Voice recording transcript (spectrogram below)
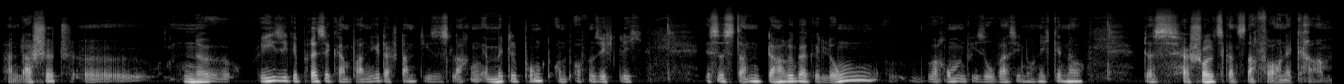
Herrn Laschet äh, eine riesige Pressekampagne. Da stand dieses Lachen im Mittelpunkt und offensichtlich ist es dann darüber gelungen, warum und wieso weiß ich noch nicht genau, dass Herr Scholz ganz nach vorne kam.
